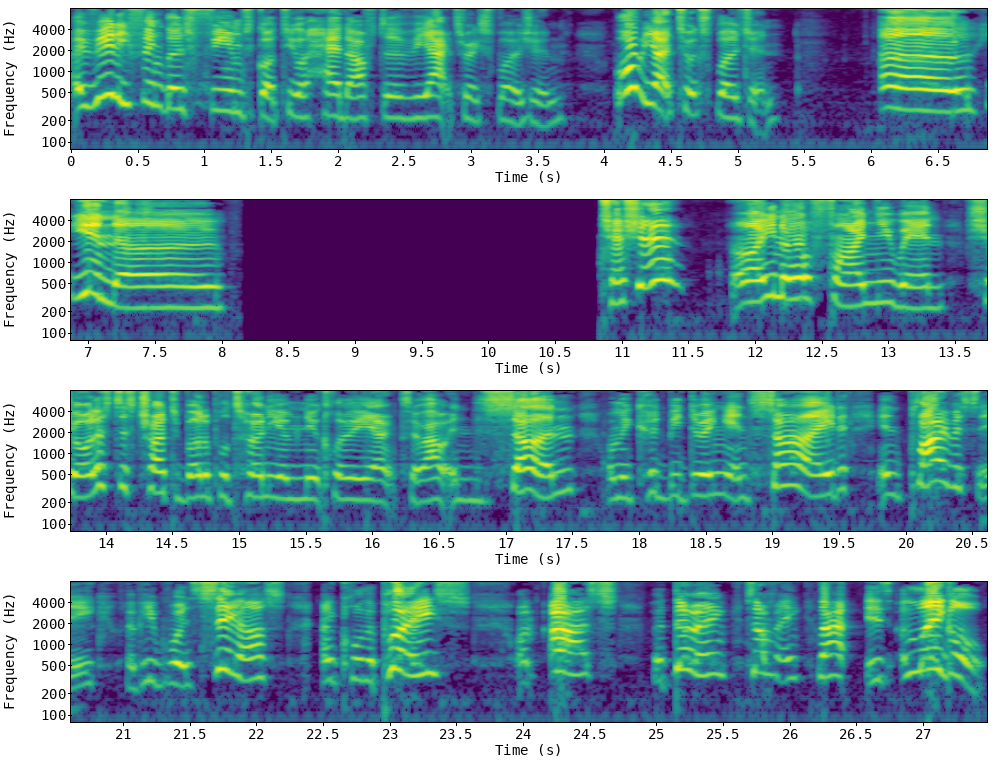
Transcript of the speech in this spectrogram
I really think those fumes got to your head after the reactor explosion. What reactor explosion? Oh, you know. Cheshire? Oh, you know what? Fine, you win. Sure, let's just try to build a plutonium nuclear reactor out in the sun when we could be doing it inside, in privacy, where people won't see us and call the police on us for doing something that is illegal.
